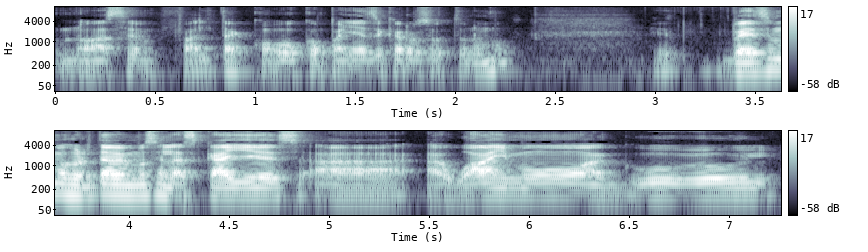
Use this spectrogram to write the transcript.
no hacen falta, o compañías de carros autónomos. Eh, vemos, ahorita vemos en las calles a, a Waymo, a Google,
